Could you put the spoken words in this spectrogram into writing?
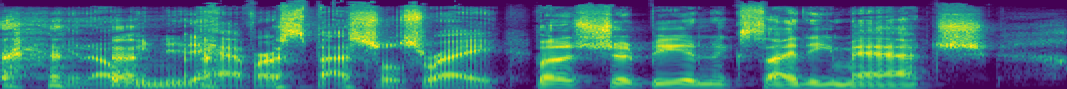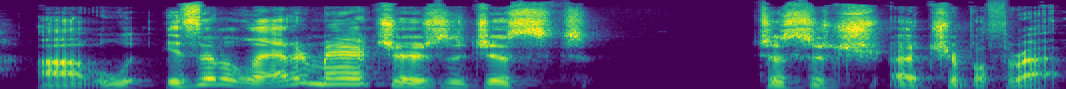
You know, we need to have our specials right, but it should be an exciting match. Uh, is it a ladder match or is it just just a, tr- a triple threat?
